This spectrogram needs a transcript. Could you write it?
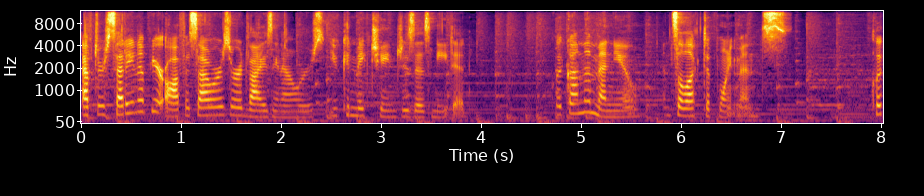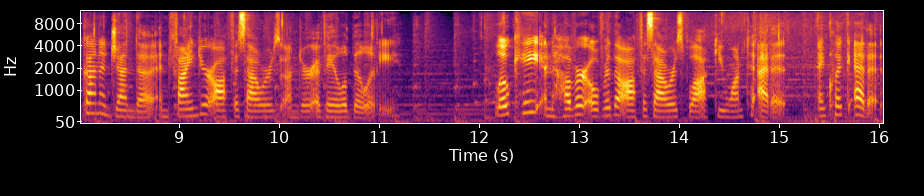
After setting up your office hours or advising hours, you can make changes as needed. Click on the menu and select Appointments. Click on Agenda and find your office hours under Availability. Locate and hover over the office hours block you want to edit and click Edit.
